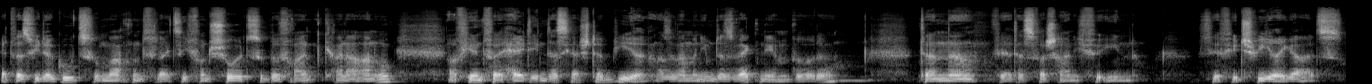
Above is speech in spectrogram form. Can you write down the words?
etwas wieder gut zu machen, vielleicht sich von Schuld zu befreien, keine Ahnung. Auf jeden Fall hält ihn das ja stabil. Also wenn man ihm das wegnehmen würde, dann äh, wäre das wahrscheinlich für ihn sehr viel schwieriger, als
